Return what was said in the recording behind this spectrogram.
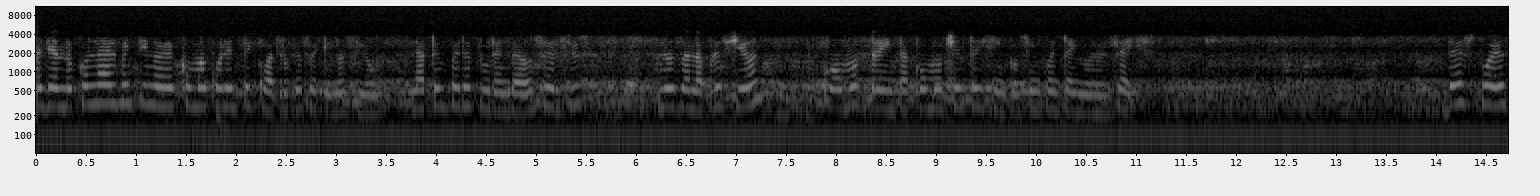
Hallando con la del 29,44 que fue que nos dio la temperatura en grados Celsius, nos da la presión como 30,8559,6. Después,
